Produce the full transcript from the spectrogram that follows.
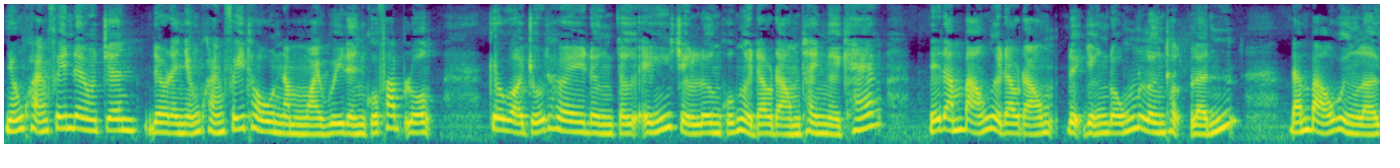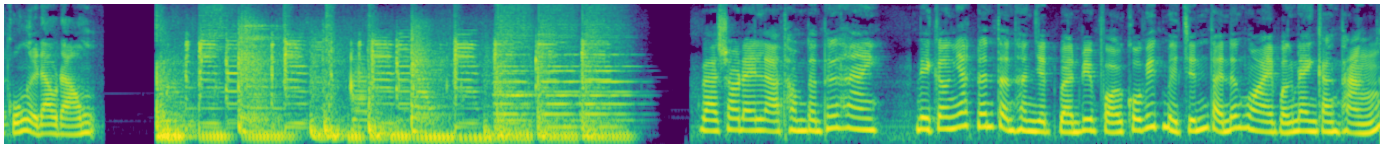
Những khoản phí nêu trên đều là những khoản phí thu nằm ngoài quy định của pháp luật. Kêu gọi chủ thuê đừng tự ý trừ lương của người lao động thay người khác để đảm bảo người lao động được nhận đúng lương thực lĩnh, đảm bảo quyền lợi của người lao động. Và sau đây là thông tin thứ hai. Vì cân nhắc đến tình hình dịch bệnh viêm phổi COVID-19 tại nước ngoài vẫn đang căng thẳng,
